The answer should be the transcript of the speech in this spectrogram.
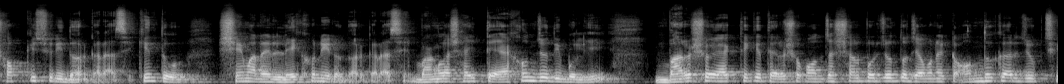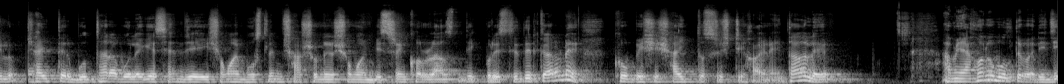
সব কিছুরই দরকার আছে, কিন্তু সে মানে লেখনীরও দরকার আছে। বাংলা সাহিত্যে এখন যদি বলি, বারোশো এক থেকে তেরোশো পঞ্চাশ সাল পর্যন্ত যেমন একটা অন্ধকার যুগ ছিল, সাহিত্যের বুদ্ধারা বলে গেছেন যে এই সময় মুসলিম শাসনের সময় বিশৃঙ্খল রাজনৈতিক পরিস্থিতির কারণে খুব বেশি সাহিত্য সৃষ্টি হয় নাই। তাহলে আমি এখনও বলতে পারি যে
